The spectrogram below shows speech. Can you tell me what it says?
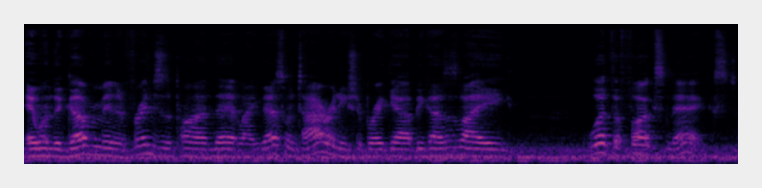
And when the government infringes upon that, like that's when tyranny should break out because it's like, what the fuck's next?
